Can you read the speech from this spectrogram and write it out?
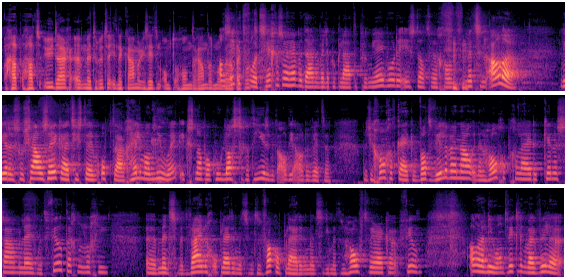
had, had u daar uh, met Rutte in de Kamer gezeten om te onderhandelen over Als ik het voor het zeggen zou hebben, daarom wil ik ook later premier worden, is dat we gewoon met z'n allen weer een sociaal zekerheidssysteem optuigen. Helemaal nieuw. Hè? Ik snap ook hoe lastig het hier is met al die oude wetten. Dat je gewoon gaat kijken, wat willen wij nou in een hoogopgeleide kennissamenleving met veel technologie, uh, mensen met weinig opleiding, mensen met een vakopleiding, mensen die met hun hoofd werken, veel, allerlei nieuwe ontwikkelingen. Wij willen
